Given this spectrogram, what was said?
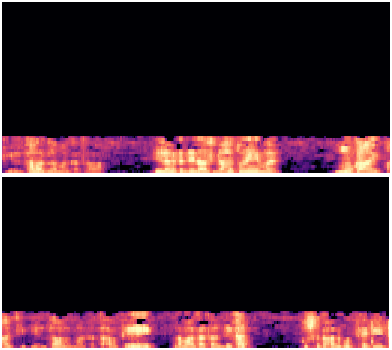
කියලා තවත් ළමා කතාවක්. ඊළඟට 2013ෙම මුකායි ආච්චි කියන තව ළමා කතාවක්. ඒ ළමා කතා දෙකත් පුස්තකාල පොත් හැටියට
